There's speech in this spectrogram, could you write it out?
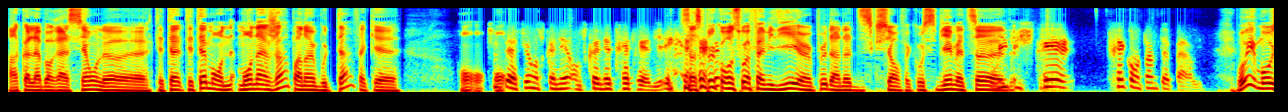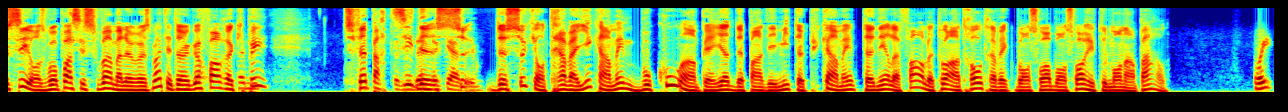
en collaboration, là, euh, t'étais, t'étais mon, mon agent pendant un bout de temps. Fait que on, Tout on- à fait, on se connaît, on se connaît très très bien. ça se peut qu'on soit familier un peu dans notre discussion. Fait qu'aussi bien mettre ça. euh, oui, puis je suis très très content de te parler. Oui, moi aussi. On se voit pas assez souvent, malheureusement. Tu es un gars fort occupé. Tu fais partie belles de ceux, occasions. de ceux qui ont travaillé quand même beaucoup en période de pandémie. Tu as pu quand même tenir le fort, là, toi, entre autres, avec Bonsoir, Bonsoir et tout le monde en parle. Oui,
